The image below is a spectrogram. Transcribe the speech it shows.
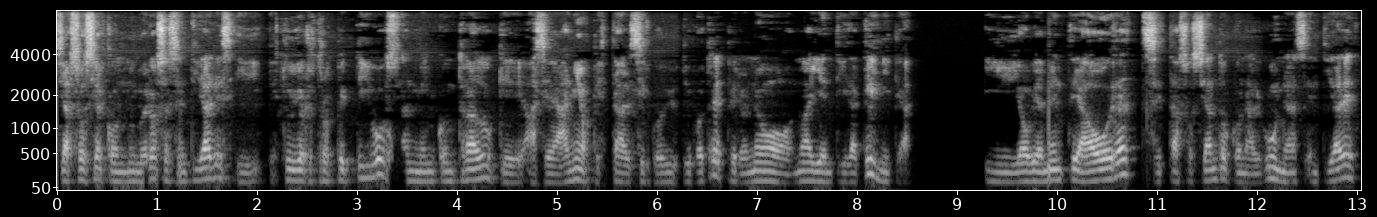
se asocia con numerosas entidades y estudios retrospectivos han encontrado que hace años que está el circovirus tipo 3, pero no, no hay entidad clínica y obviamente ahora se está asociando con algunas entidades,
